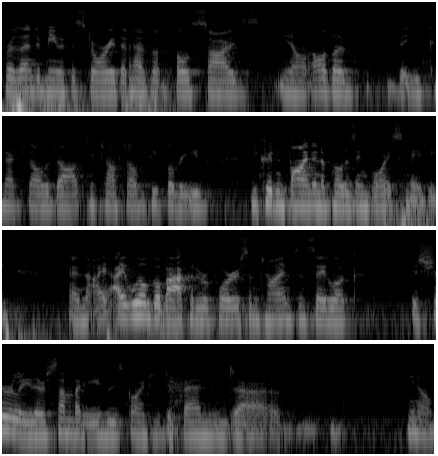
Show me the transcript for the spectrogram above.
presented me with a story that has both sides, you know, all the, that you've connected all the dots, you've talked to all the people that you've, you couldn't find an opposing voice, maybe. And I, I will go back at a reporter sometimes and say, look, surely there's somebody who's going to defend, uh, you know,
